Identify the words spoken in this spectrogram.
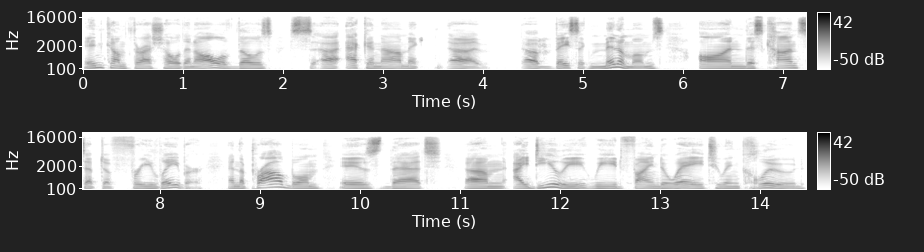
income threshold and all of those uh, economic uh, uh, basic minimums on this concept of free labor. And the problem is that um, ideally we'd find a way to include.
